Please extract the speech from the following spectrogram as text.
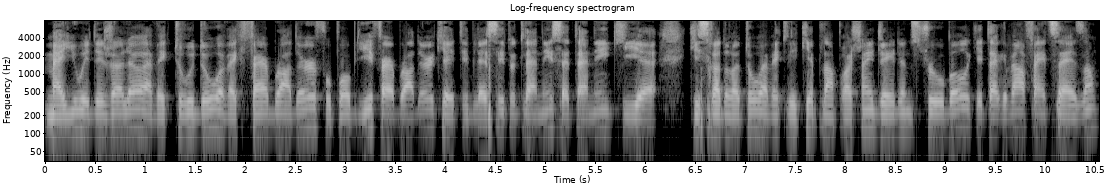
Mayu est déjà là avec Trudeau, avec Fairbrother. Il ne faut pas oublier Fairbrother qui a été blessé toute l'année cette année, qui, euh, qui sera de retour avec l'équipe l'an prochain. Jaden Struble qui est arrivé en fin de saison.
